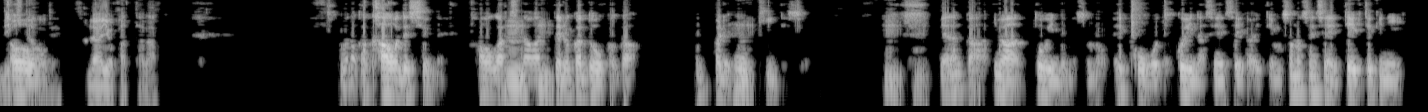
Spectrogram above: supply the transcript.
できたので、それは良かったな。これなんか顔ですよね。顔が繋がってるかどうかが、やっぱり大きいですよ。うんうん。いや、なんか、今、当院でもその、エコーを得意な先生がいて、その先生に定期的に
